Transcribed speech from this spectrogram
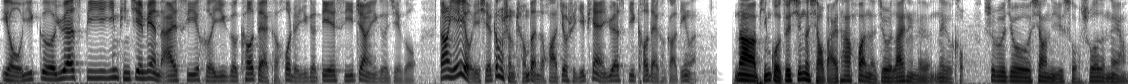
有一个 USB 音频界面的 IC 和一个 codec 或者一个 DAC 这样一个结构。当然也有一些更省成本的话，就是一片 USB codec 搞定了。那苹果最新的小白它换的就是 Lightning 的那个口，是不是就像你所说的那样？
